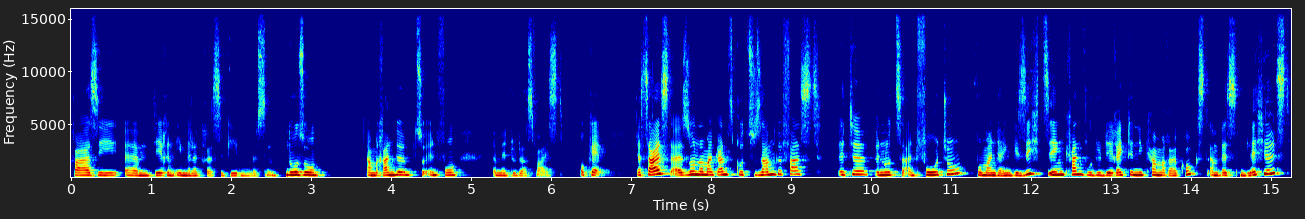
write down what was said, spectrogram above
quasi ähm, deren E-Mail-Adresse geben müssen. Nur so am Rande zur Info, damit du das weißt. Okay, Das heißt also, nochmal ganz kurz zusammengefasst, bitte benutze ein Foto, wo man dein Gesicht sehen kann, wo du direkt in die Kamera guckst, am besten lächelst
